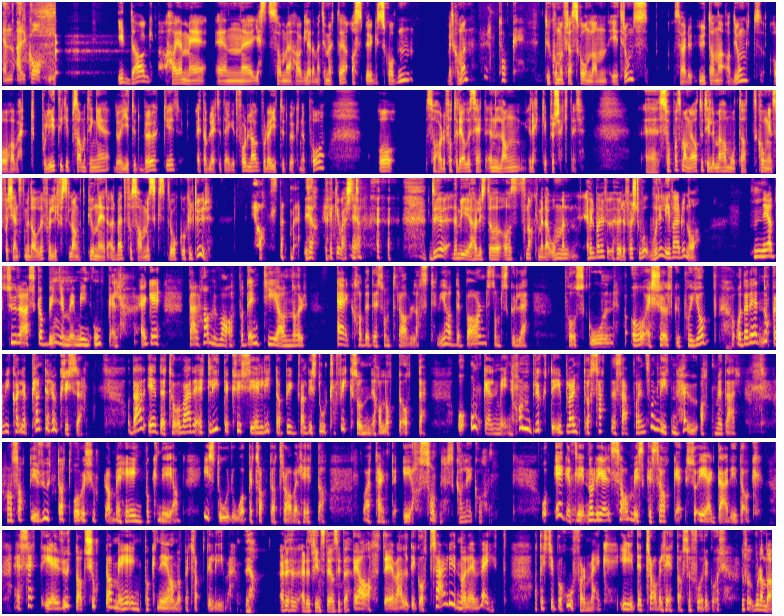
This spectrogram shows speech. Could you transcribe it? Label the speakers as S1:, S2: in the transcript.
S1: NRK.
S2: I dag har jeg med en eh, gjest som jeg har gleda meg til å møte. Asbjørg Skåden, velkommen.
S3: Takk.
S2: Du kommer fra Skånland i Troms. Så er du utdanna adjunkt og har vært politiker på Sametinget. Du har gitt ut bøker, etablert et eget forlag hvor du har gitt ut bøkene på. Og så har du fått realisert en lang rekke prosjekter. Eh, Såpass mange at du til og med har mottatt Kongens fortjenstmedalje for livslangt pionerarbeid for samisk språk og kultur.
S3: Ja, stemmer.
S2: Ja, det er ikke verst.
S3: Ja.
S2: Du, det er mye jeg har lyst til å, å snakke med deg om, men jeg vil bare høre først, hvor, hvor i livet er du nå?
S3: Ja, da tror jeg jeg skal begynne med min onkel. Jeg er der han var på den tida når jeg hadde det som travlest. Vi hadde barn som skulle på skolen, og jeg sjøl skulle på jobb. Og det er noe vi kaller Planterhaugkrysset. Og der er det til å være et lite kryss i ei lita bygd, veldig stor trafikk, sånn halv åtte-åtte. Og onkelen min, han brukte iblant å sette seg på en sånn liten haug attmed der. Han satt i rutete overskjorta med hendene på knærne, i stor ro og betrakta travelheten. Og jeg tenkte, ja, sånn skal jeg gå. Og egentlig, når det gjelder samiske saker, så er jeg der i dag. Jeg sitter i ei rutete skjorte med hendene på knærne og betrakter livet.
S2: Ja. Er det, er det et fint sted å sitte?
S3: Ja, det er veldig godt, særlig når jeg vet at det ikke er behov for meg i det travelheten som foregår.
S2: Hvordan da?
